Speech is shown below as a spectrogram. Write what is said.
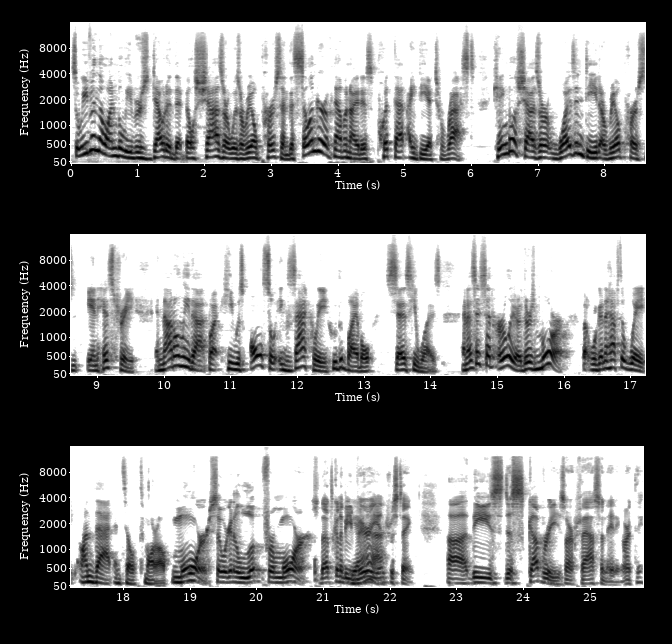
So even though unbelievers doubted that Belshazzar was a real person, the cylinder of Nabonidus put that idea to rest. King Belshazzar was indeed a real person in history. And not only that, but he was also exactly who the Bible says he was. And as I said earlier, there's more, but we're going to have to wait on that until tomorrow. More. So we're going to look for more. So that's going to be very interesting. Uh, these discoveries are fascinating, aren't they?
